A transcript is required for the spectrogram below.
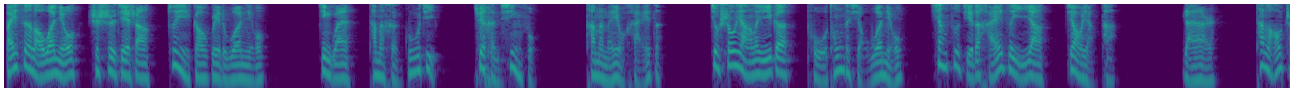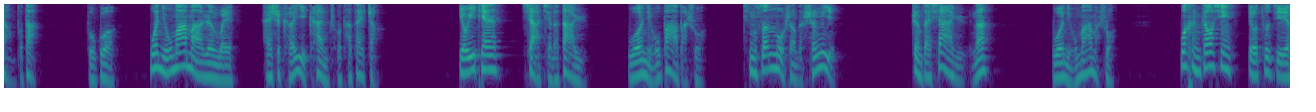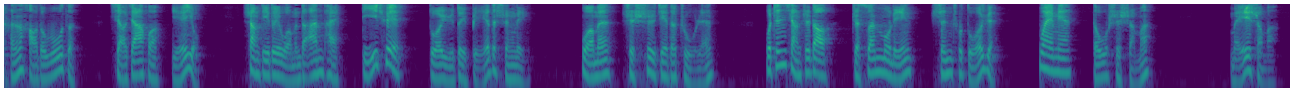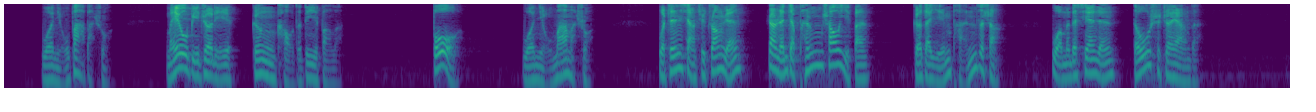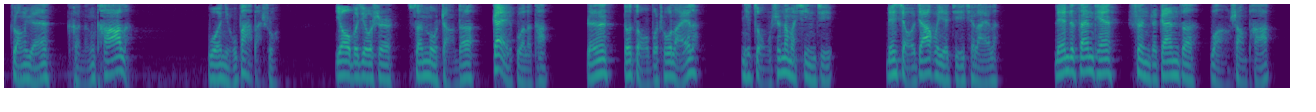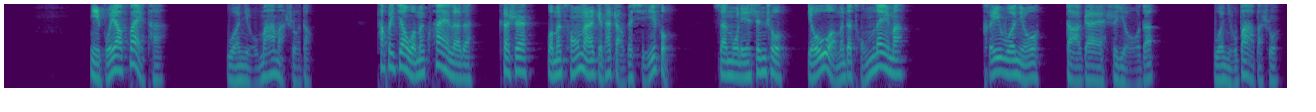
白色老蜗牛是世界上最高贵的蜗牛，尽管它们很孤寂，却很幸福。它们没有孩子，就收养了一个普通的小蜗牛，像自己的孩子一样教养它。然而，它老长不大。不过，蜗牛妈妈认为还是可以看出它在长。有一天下起了大雨，蜗牛爸爸说。听酸木上的声音，正在下雨呢。蜗牛妈妈说：“我很高兴有自己很好的屋子，小家伙也有。上帝对我们的安排的确多于对别的生灵。我们是世界的主人。我真想知道这酸木林伸出多远，外面都是什么？没什么。”蜗牛爸爸说。没有比这里更好的地方了。不，蜗牛妈妈说：“我真想去庄园，让人家烹烧一番，搁在银盘子上。我们的先人都是这样的。”庄园可能塌了，蜗牛爸爸说：“要不就是酸木长得盖过了它，人都走不出来了。你总是那么心急。”连小家伙也急起来了，连着三天顺着杆子往上爬。你不要怪他，蜗牛妈妈说道：“他会叫我们快乐的。可是我们从哪儿给他找个媳妇？酸木林深处有我们的同类吗？”黑蜗牛大概是有的，蜗牛爸爸说：“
